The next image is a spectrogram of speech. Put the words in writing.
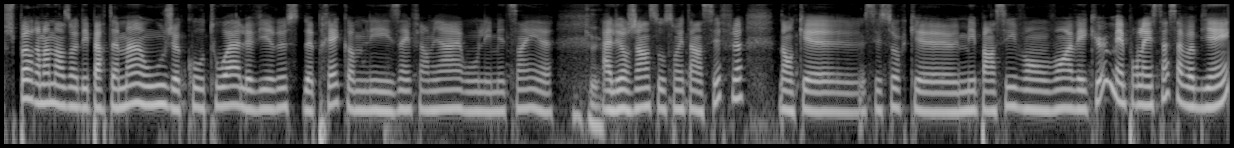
je suis pas vraiment dans un département où je côtoie le virus de près, comme les infirmières ou les médecins euh, à l'urgence aux soins intensifs. Donc, euh, c'est sûr que mes pensées vont, vont avec eux, mais pour l'instant, ça va bien.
